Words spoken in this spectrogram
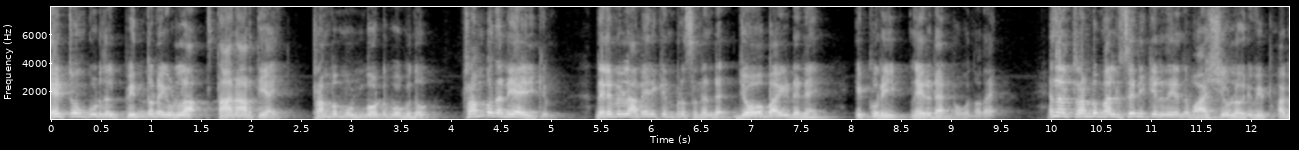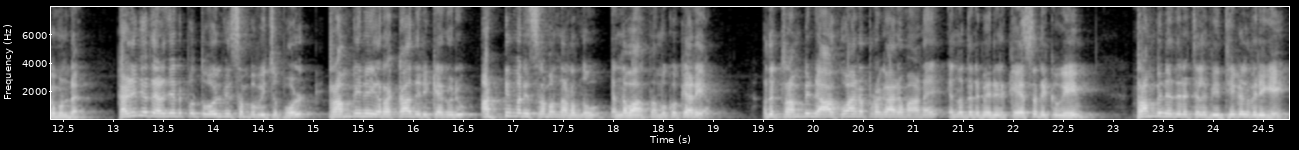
ഏറ്റവും കൂടുതൽ പിന്തുണയുള്ള സ്ഥാനാർത്ഥിയായി ട്രംപ് മുൻപോട്ട് പോകുന്നു. ട്രംപ് തന്നെയായിരിക്കും നിലവിലുള്ള അമേരിക്കൻ പ്രസിഡന്റ് ജോ ബൈഡനെ ഇക്കുറി നേരിടാൻ പോകുന്നത്. എന്നാൽ ട്രംപ് മത്സരിക്കരുത് എന്ന് വാശിയുള്ള ഒരു വിഭാഗമുണ്ട്. കഴിഞ്ഞ തെരഞ്ഞെടുപ്പ് തോൽവി സംഭവിച്ചപ്പോൾ ട്രംപിനെ ഇറക്കാതിരിക്കാൻ ഒരു അട്ടിമറി ശ്രമം നടന്നു എന്ന വാർത്ത നമുക്കൊക്കെ അറിയാം. അത് ട്രംപിന്റെ ആഹ്വാനപ്രകാരമാണ് എന്നതിന്റെ പേരിൽ കേസെടുക്കുകയും ട്രംപിനെതിരെ ചില വിധികൾ വരികയും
